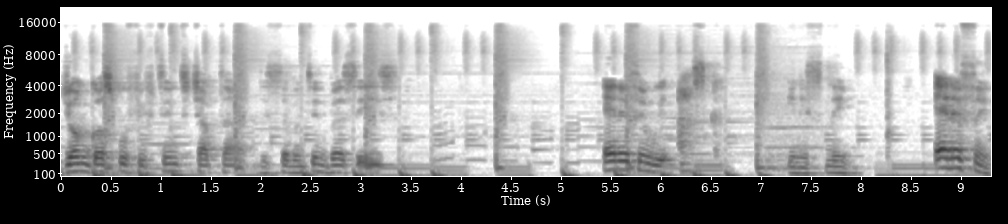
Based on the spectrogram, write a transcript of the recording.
John Gospel 15th chapter, the 17th verse says, Anything we ask in His name, anything,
